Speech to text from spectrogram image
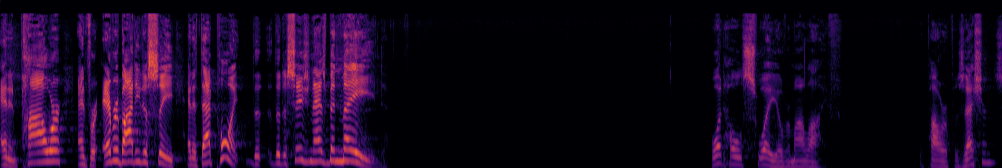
and in power and for everybody to see. And at that point, the, the decision has been made. What holds sway over my life? The power of possessions,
